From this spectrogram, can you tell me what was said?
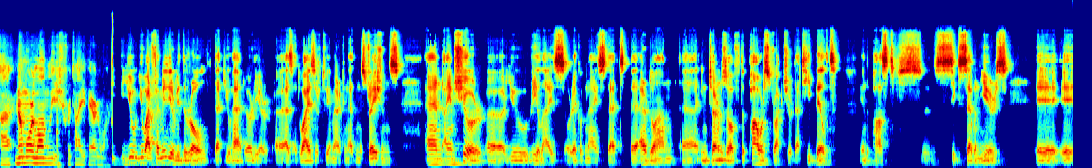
Uh, no more long leash for Tayyip Erdogan. You, you are familiar with the role that you had earlier uh, as advisor to American administrations. And I am sure uh, you realize or recognize that uh, Erdogan, uh, in terms of the power structure that he built in the past six, seven years, uh, uh,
